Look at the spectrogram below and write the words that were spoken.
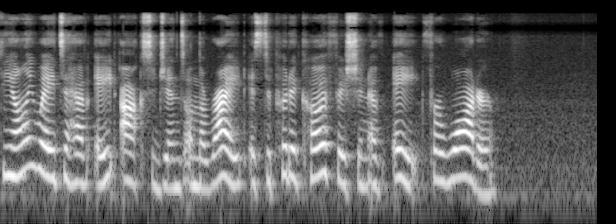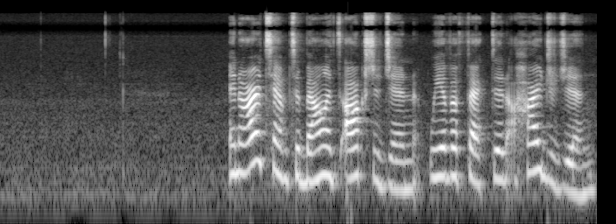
The only way to have 8 oxygens on the right is to put a coefficient of 8 for water. In our attempt to balance oxygen, we have affected hydrogen.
